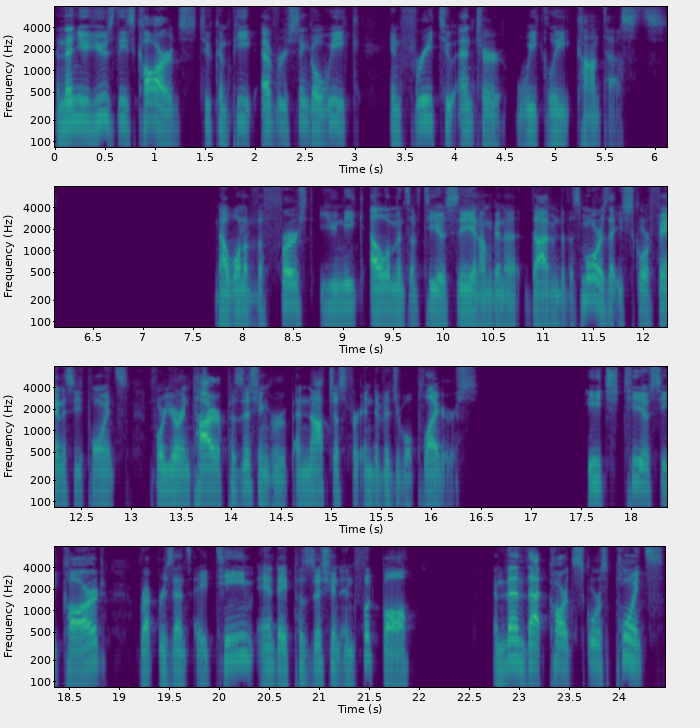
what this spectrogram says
and then you use these cards to compete every single week in free to enter weekly contests. Now, one of the first unique elements of TOC, and I'm going to dive into this more, is that you score fantasy points for your entire position group and not just for individual players. Each TOC card represents a team and a position in football, and then that card scores points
